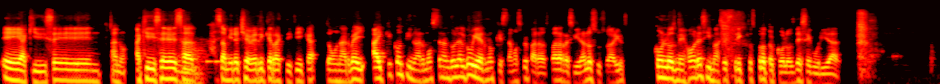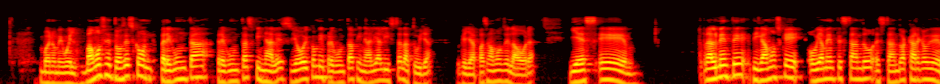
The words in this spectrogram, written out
Eh, aquí dice, ah no, aquí dice Samir Echeverry que rectifica, Don Arbey, hay que continuar mostrándole al gobierno que estamos preparados para recibir a los usuarios con los mejores y más estrictos protocolos de seguridad. Bueno, mi Will, vamos entonces con pregunta, preguntas finales. Yo voy con mi pregunta final y lista la tuya, porque ya pasamos de la hora. Y es, eh, realmente, digamos que obviamente estando, estando a cargo de,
